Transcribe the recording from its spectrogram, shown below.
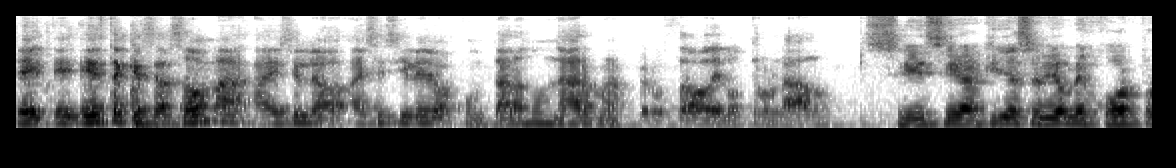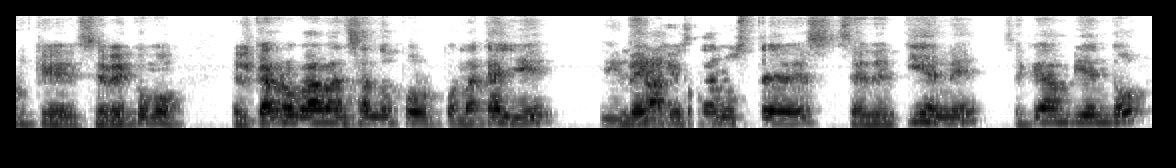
Eh, eh, Este que se asoma, a ese, a ese sí le apuntaron un arma, pero estaba del otro lado. Sí, sí, aquí ya se vio mejor porque se ve como el carro va avanzando por, por la calle y ve que están ustedes, se detiene, se quedan viendo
